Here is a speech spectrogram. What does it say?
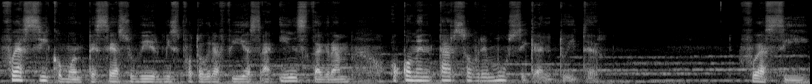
Fue así como empecé a subir mis fotografías a Instagram o comentar sobre música en Twitter. Fue así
